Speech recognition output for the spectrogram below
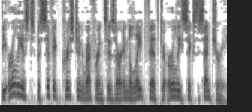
the earliest specific Christian references are in the late 5th to early 6th century.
